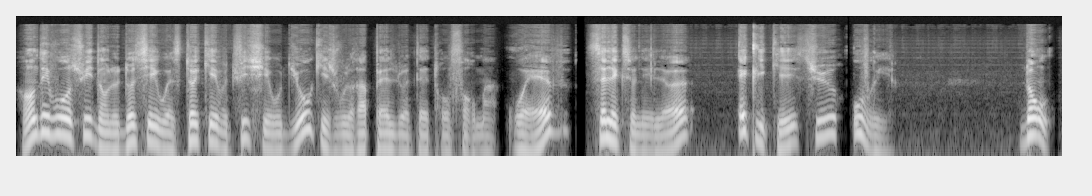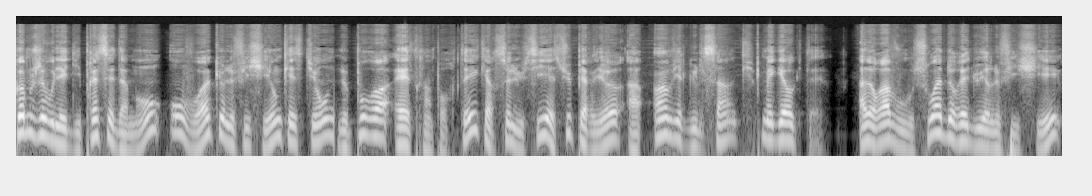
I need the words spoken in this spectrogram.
Rendez-vous ensuite dans le dossier où est stocké votre fichier audio qui, je vous le rappelle, doit être au format WAV, sélectionnez-le et cliquez sur Ouvrir. Donc, comme je vous l'ai dit précédemment, on voit que le fichier en question ne pourra être importé car celui-ci est supérieur à 1,5 mégaoctets. Alors à vous soit de réduire le fichier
